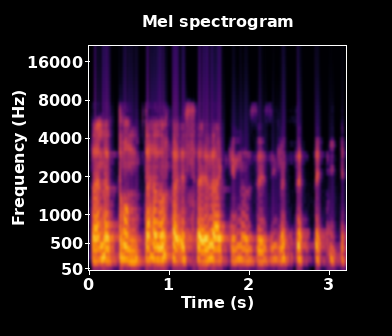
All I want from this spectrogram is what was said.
tan atontado a esa edad que no sé si lo entendería.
